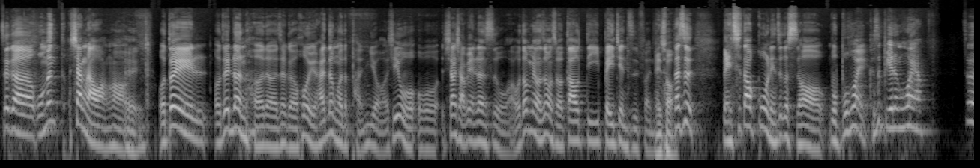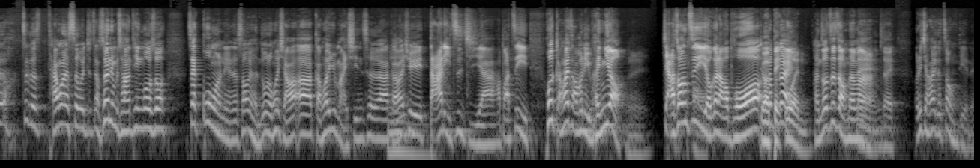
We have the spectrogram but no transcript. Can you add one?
这个我们像老王哈，我对我对任何的这个会员，还任何的朋友，其实我我像小编认识我，我都没有这种什么高低卑贱之分。没错。但是每次到过年这个时候，我不会，可是别人会啊。这这个台湾的社会就这样，所以你们常常听过说，在过年的时候，很多人会想要啊，赶快去买新车啊，赶快去打理自己啊，把自己或赶快找个女朋友。假装自己有个老婆，对不对？很多这种的嘛。对，我就讲到一个重点呢。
